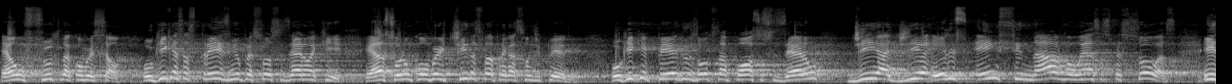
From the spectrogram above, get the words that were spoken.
é um fruto da conversão. O que, que essas três mil pessoas fizeram aqui? Elas foram convertidas pela pregação de Pedro. O que, que Pedro e os outros apóstolos fizeram? Dia a dia eles ensinavam essas pessoas. E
